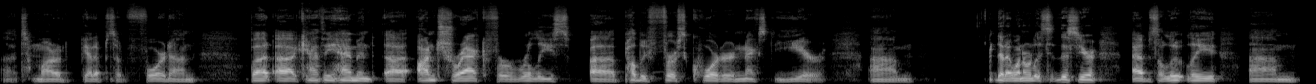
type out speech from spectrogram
uh, tomorrow to get episode four done. But uh, Kathy Hammond uh, on track for release uh, probably first quarter next year. Um, did I want to release it this year? Absolutely. Um,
